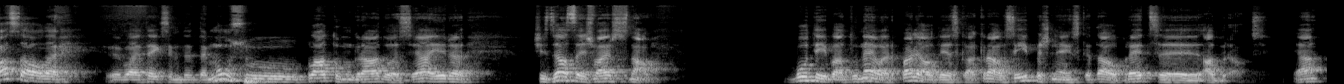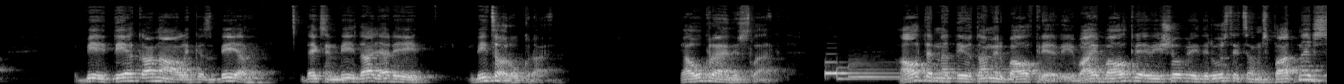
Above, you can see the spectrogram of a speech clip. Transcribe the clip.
pasaulē, vai teiksim, te, te mūsu platuma grādos, jā, ir eh, šis dzelzceļš vairs nav. Būtībā tu nevari paļauties kā kravas īpašnieks, ka tavu preci atbrauc. Ja? Bija tie kanāli, kas bija, teiksim, bija daļa arī bija caur Ukrajinu. Jā, Ukraina ir slēgta. Alternatīva tam ir Baltkrievija. Vai Baltkrievija šobrīd ir uzticams partneris?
